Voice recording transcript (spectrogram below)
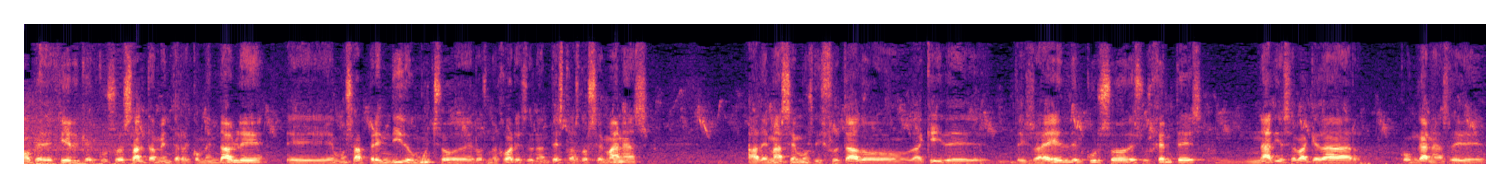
Tengo que decir que el curso es altamente recomendable, eh, hemos aprendido mucho de los mejores durante estas dos semanas, además hemos disfrutado de aquí de, Israel, del curso, de sus gentes, nadie se va a quedar con ganas de,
